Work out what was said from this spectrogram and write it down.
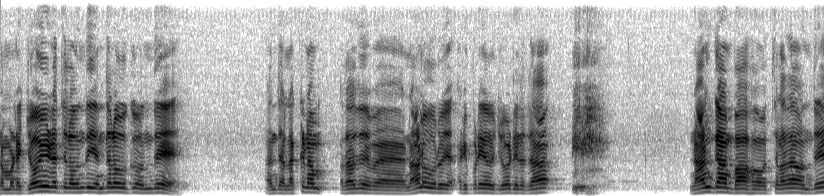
நம்முடைய ஜோதிடத்தில் வந்து எந்தளவுக்கு வந்து அந்த லக்கணம் அதாவது நானும் ஒரு அடிப்படையாக ஜோதிடர் தான் நான்காம் பாகத்தில் தான் வந்து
